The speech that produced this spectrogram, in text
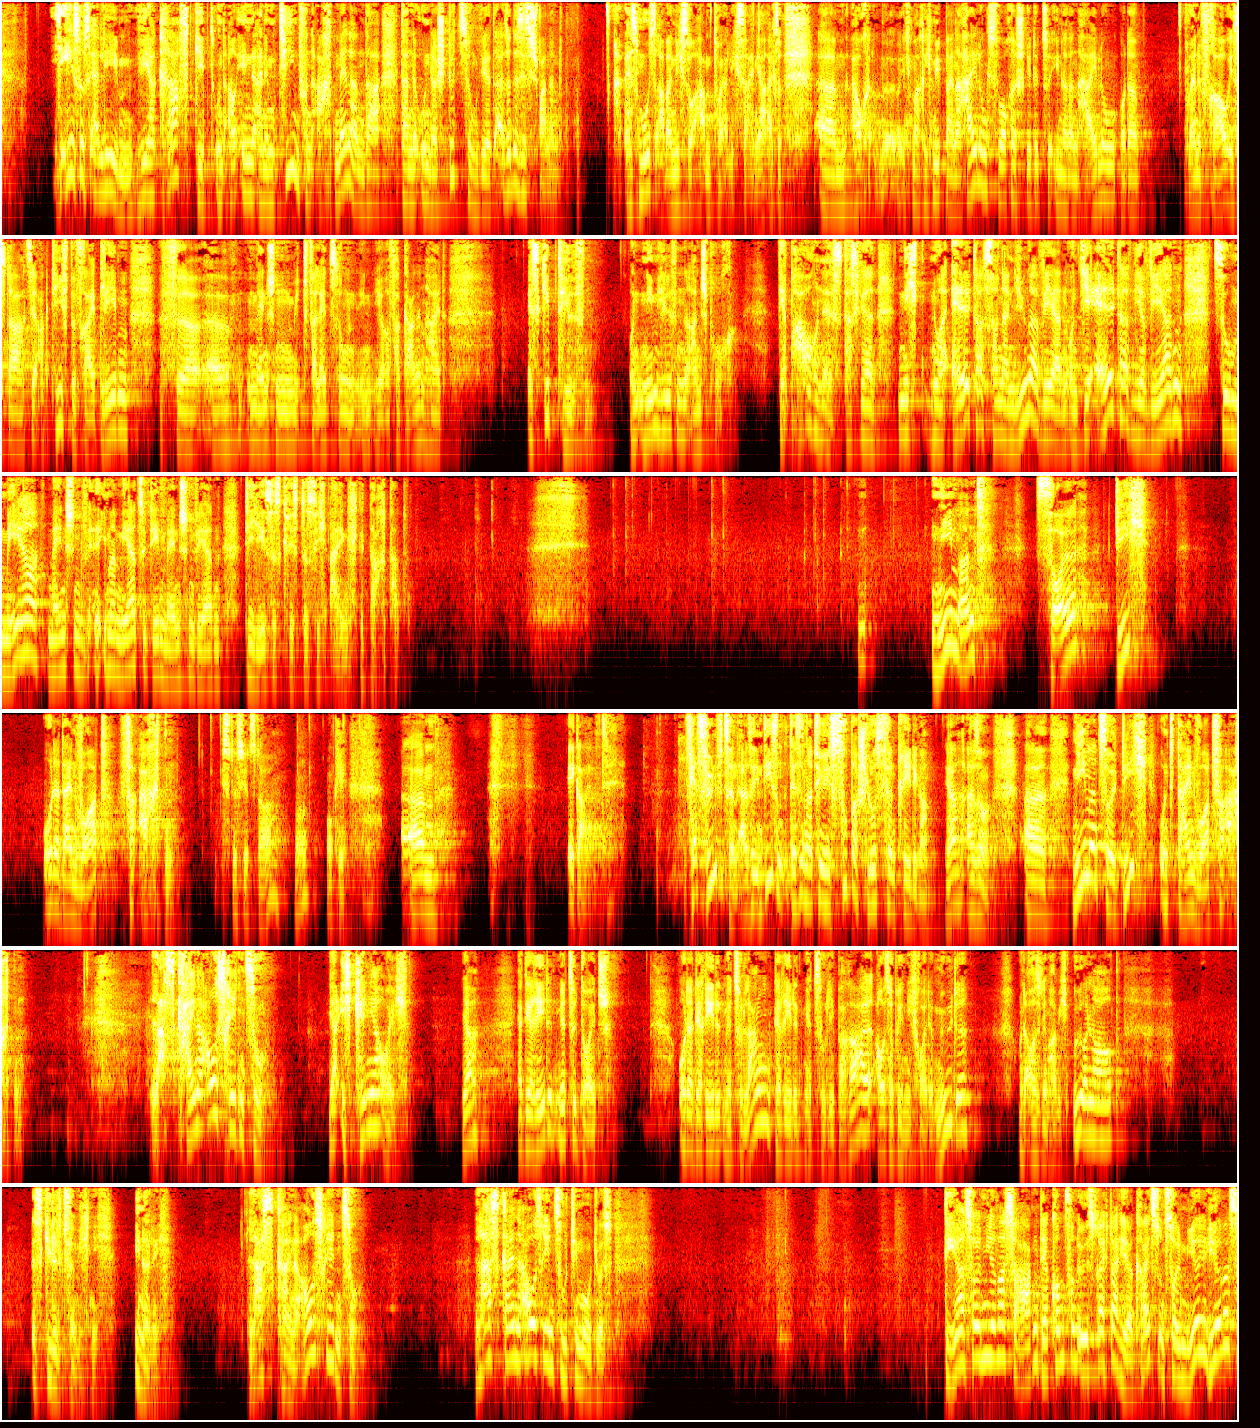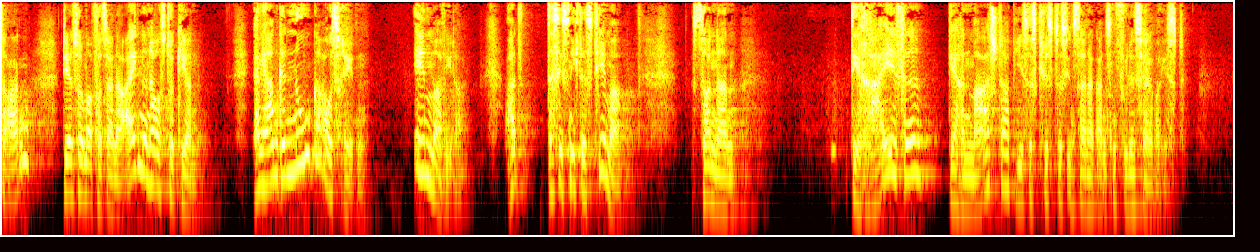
Jesus erleben, wie er Kraft gibt und auch in einem Team von acht Männern da dann eine Unterstützung wird. Also das ist spannend. Es muss aber nicht so abenteuerlich sein. Ja, also ähm, auch äh, ich mache ich mit bei einer Heilungswoche Schritte zur inneren Heilung oder meine Frau ist da sehr aktiv, befreit Leben für äh, Menschen mit Verletzungen in ihrer Vergangenheit. Es gibt Hilfen und nimm Hilfen in Anspruch. Wir brauchen es, dass wir nicht nur älter, sondern jünger werden. Und je älter wir werden, zu mehr Menschen, immer mehr zu den Menschen werden, die Jesus Christus sich eigentlich gedacht hat. Niemand soll dich oder dein Wort verachten. Ist das jetzt da? Okay. Ähm, egal. Vers 15, also in diesem, das ist natürlich ein super Schluss für einen Prediger. Ja, also äh, niemand soll dich und dein Wort verachten. Lass keine Ausreden zu. Ja, ich kenne ja euch. Ja, ja, der redet mir zu Deutsch. Oder der redet mir zu lang, der redet mir zu liberal, außer bin ich heute müde und außerdem habe ich Urlaub. Es gilt für mich nicht, innerlich. Lass keine Ausreden zu. Lass keine Ausreden zu, Timotheus. Der soll mir was sagen, der kommt von Österreich daherkreist und soll mir hier was sagen. Der soll mal vor seiner eigenen Haustür kehren. Ja, wir haben genug Ausreden. Immer wieder. Aber das ist nicht das Thema, sondern die Reife, deren Maßstab Jesus Christus in seiner ganzen Fülle selber ist.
